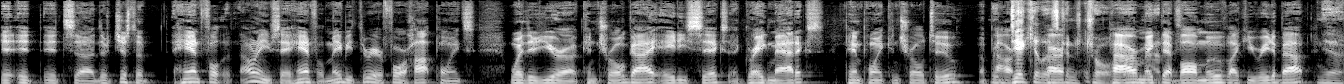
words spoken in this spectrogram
it, it it's uh, there's just a handful. I don't even say a handful, maybe three or four hot points. Whether you're a control guy, 86, a Greg Maddux, pinpoint control too, a power, Ridiculous power- control, power, make that ball move like you read about. Yeah.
